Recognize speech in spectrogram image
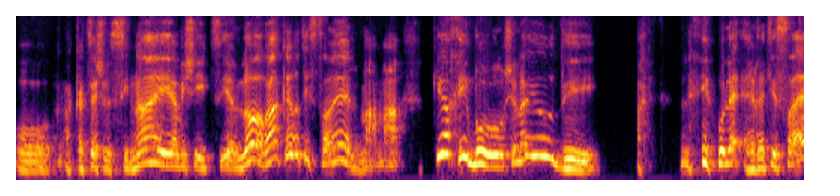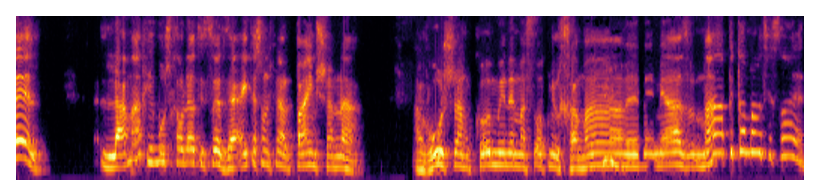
או הקצה של סיני היה מי שהציע, לא רק ארץ ישראל, מה מה, כי החיבור של היהודי הוא לארץ ישראל, למה החיבור שלך הוא לארץ ישראל, זה היית שם לפני אלפיים שנה, עברו שם כל מיני מסעות מלחמה מאז, מה פתאום ארץ ישראל?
